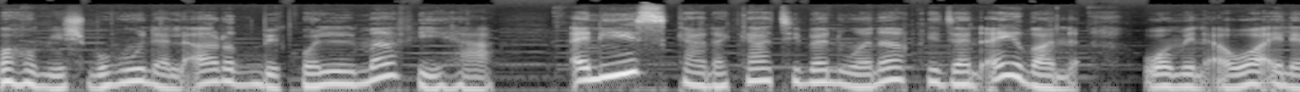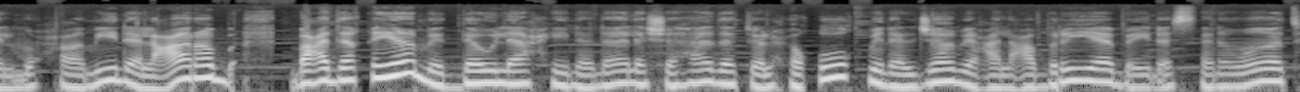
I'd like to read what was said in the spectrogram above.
وهم يشبهون الأرض بكل ما فيها. أنيس كان كاتبا وناقدا أيضا ومن أوائل المحامين العرب بعد قيام الدولة حين نال شهادة الحقوق من الجامعة العبرية بين السنوات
